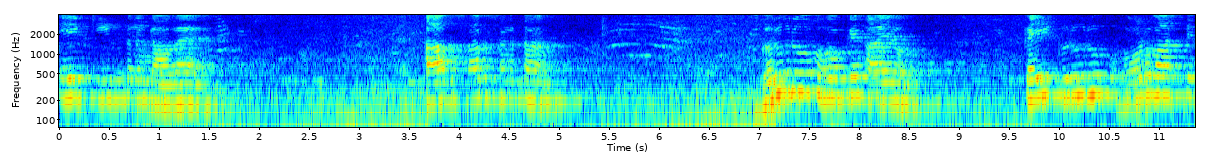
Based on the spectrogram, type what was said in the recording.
ਇਹ ਕੀਰਤਨ ਗਾਵੈ। ਆਪ ਸਭ ਸੰਗਤਾਂ, ਗੁਰੂ ਰੂਪ ਹੋ ਕੇ ਆਏ ਹੋ ਕਈ ਗੁਰੂ ਰੂਪ ਹੋਣ ਵਾਸਤੇ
